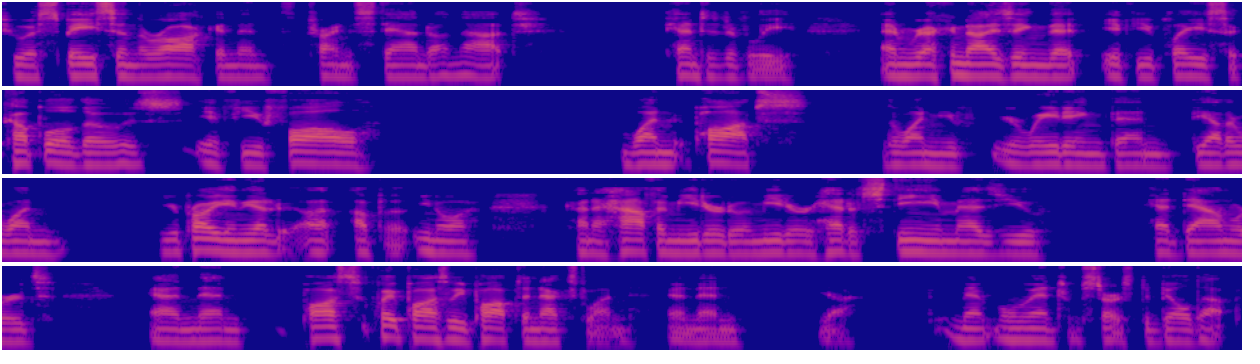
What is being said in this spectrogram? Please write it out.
to a space in the rock and then trying to stand on that tentatively and recognizing that if you place a couple of those, if you fall, one pops, the one you are weighting, then the other one you're probably going to get up, you know, kind of half a meter to a meter head of steam as you head downwards, and then poss- quite possibly pop the next one, and then yeah, momentum starts to build up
